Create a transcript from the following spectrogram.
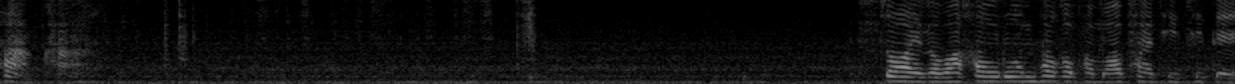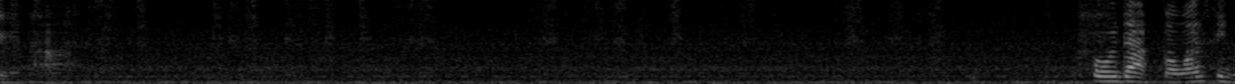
ผลักค่ะ joy แปลว่าเข้าร่วมเท่ากับคำว่า participate ค่ะ product แปลว่าสิน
